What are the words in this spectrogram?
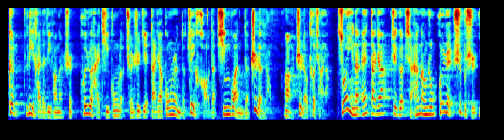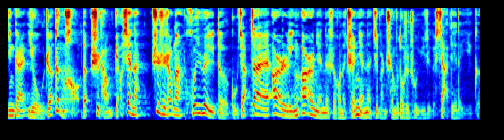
更厉害的地方呢，是辉瑞还提供了全世界大家公认的最好的新冠的治疗药物啊，治疗特效药。所以呢，哎，大家这个想象当中，辉瑞是不是应该有着更好的市场表现呢？事实上呢，辉瑞的股价在二零二二年的时候呢，全年呢基本上全部都是处于这个下跌的一个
